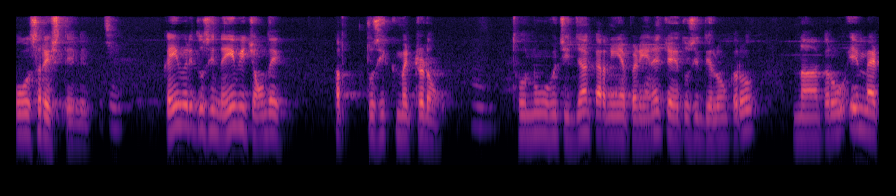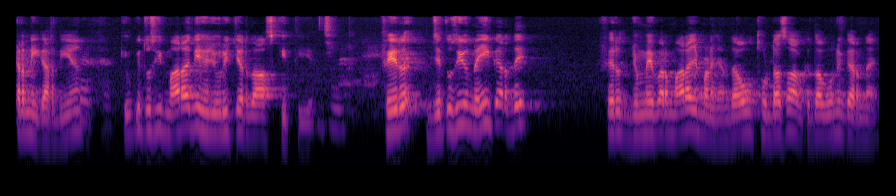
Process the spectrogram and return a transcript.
ਉਸ ਰਿਸ਼ਤੇ ਲਈ। ਜੀ। ਕਈ ਵਾਰੀ ਤੁਸੀਂ ਨਹੀਂ ਵੀ ਚਾਹੁੰਦੇ ਪਰ ਤੁਸੀਂ ਕਮਿਟਡ ਹੋ। ਤੁਹਾਨੂੰ ਉਹ ਚੀਜ਼ਾਂ ਕਰਨੀਆਂ ਪੈਣੀਆਂ ਨੇ ਚਾਹੇ ਤੁਸੀਂ ਦਿਲੋਂ ਕਰੋ ਨਾ ਕਰੋ ਇਹ ਮੈਟਰ ਨਹੀਂ ਕਰਦੀਆਂ। ਕਿਉਂਕਿ ਤੁਸੀਂ ਮਹਾਰਾਜ ਦੀ ਹਜ਼ੂਰੀ 'ਚ ਅਰਦਾਸ ਕੀਤੀ ਹੈ। ਜੀ। ਫਿਰ ਜੇ ਤੁਸੀਂ ਉਹ ਨਹੀਂ ਕਰਦੇ ਫਿਰ ਜ਼ਿੰਮੇਵਾਰ ਮਹਾਰਾਜ ਬਣ ਜਾਂਦਾ ਉਹ ਤੁਹਾਡਾ ਹਿਸਾਬ ਕਿਤਾਬ ਉਹਨੇ ਕਰਨਾ ਹੈ।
